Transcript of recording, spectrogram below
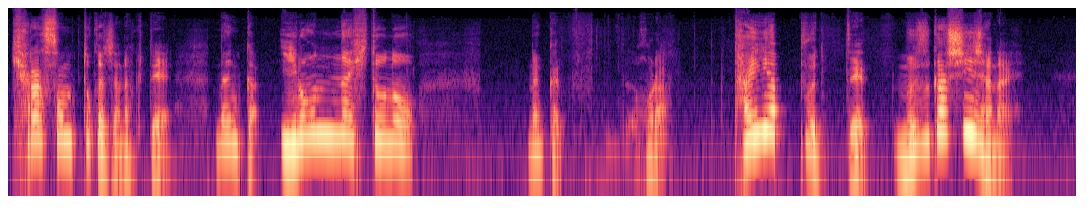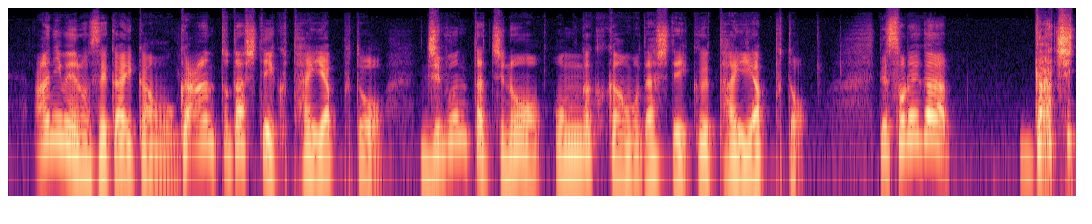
キャラソンとかじゃなくてなんかいろんな人のなんかほらタイアップって難しいじゃない？アニメの世界観をガーンと出していくタイアップと自分たちの音楽感を出していくタイアップと。でそれがガチッ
